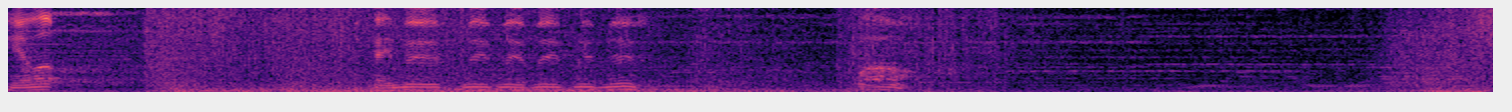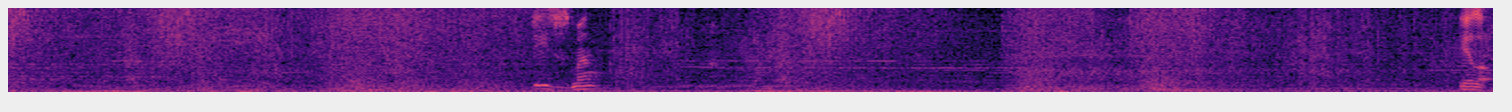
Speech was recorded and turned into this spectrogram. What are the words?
Heal up. Okay, move, move, move, move, move, move. Whoa. Jesus, man. Heal up.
